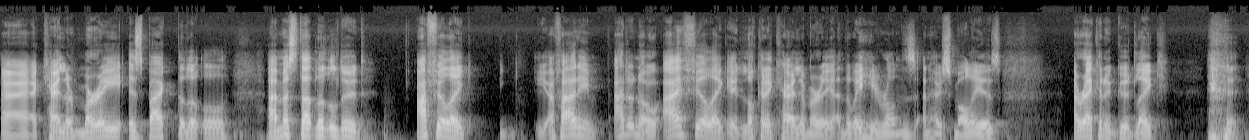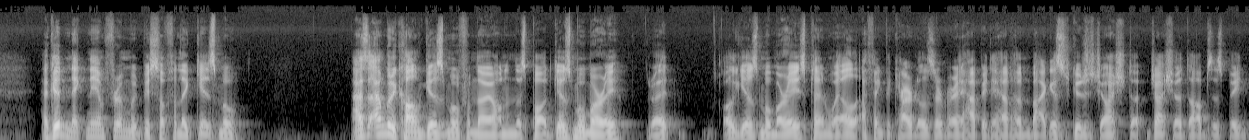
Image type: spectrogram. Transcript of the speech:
Uh, Kyler Murray is back. The little, I missed that little dude. I feel like if I had him, I don't know. I feel like looking at Kyler Murray and the way he runs and how small he is, I reckon a good like a good nickname for him would be something like Gizmo. As I'm going to call him Gizmo from now on in this pod. Gizmo Murray, right? Well, Gizmo Murray is playing well. I think the Cardinals are very happy to have him back, as good as Josh Joshua Dobbs has been.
